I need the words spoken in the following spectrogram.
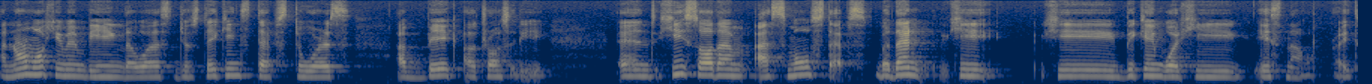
a normal human being that was just taking steps towards a big atrocity. And he saw them as small steps. But then he he became what he is now, right?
